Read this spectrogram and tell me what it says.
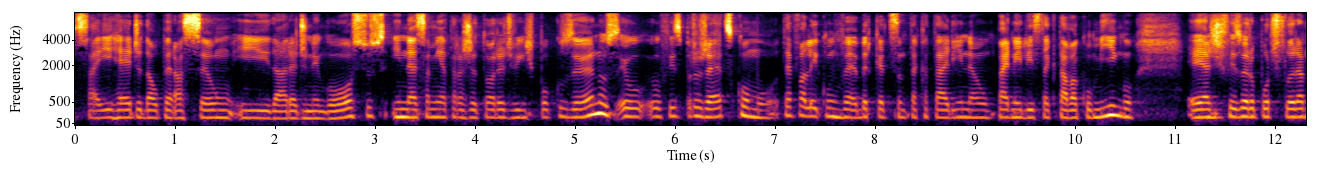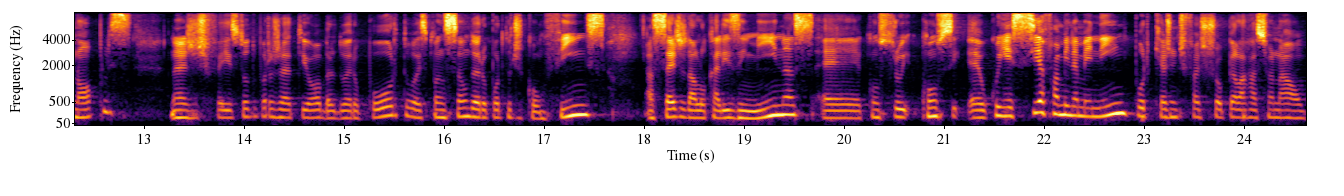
saí head da operação e da área de negócios, e nessa minha trajetória de 20 e poucos anos, eu, eu fiz projetos como, até falei com o Weber, que é de Santa Catarina, o painelista que estava comigo, é, a gente fez o aeroporto de Florianópolis, Né? A gente fez todo o projeto e obra do aeroporto, a expansão do aeroporto de Confins, a sede da Localiza em Minas. É, construí, é, eu conheci a família Menin porque a gente fechou pela Racional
